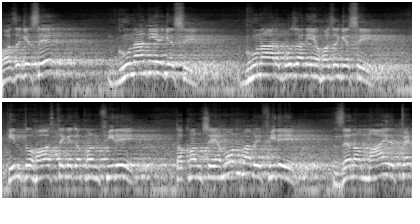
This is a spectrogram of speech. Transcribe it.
হজে গেছে গুণা নিয়ে গেছে, ভুনার বোঝা নিয়ে হজে গেছে। কিন্তু হজ থেকে যখন ফিরে, তখন সে এমনভাবে ফিরে যেন মায়ের পেট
